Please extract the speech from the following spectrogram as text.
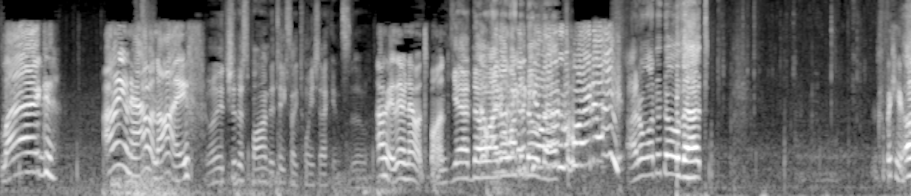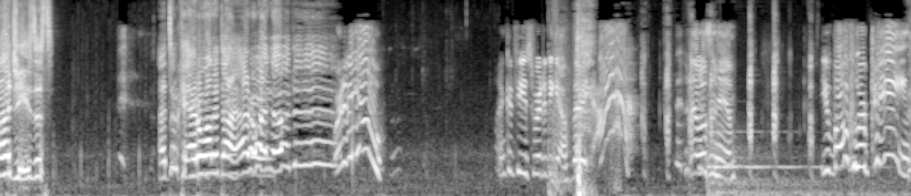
lag. I don't even have a knife. Well, it should have spawned. It takes like 20 seconds, so. Okay, there now it spawned. Yeah, no, I don't want to know kill that. Before I die. I don't want to know that. Come back here. Oh, Jesus. That's okay. I don't want to die. I don't want to. Where did he go? I'm confused. Where did he go? There he. Ah! That wasn't him. You both were pink,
